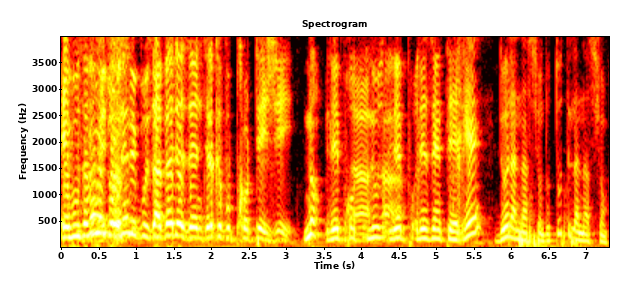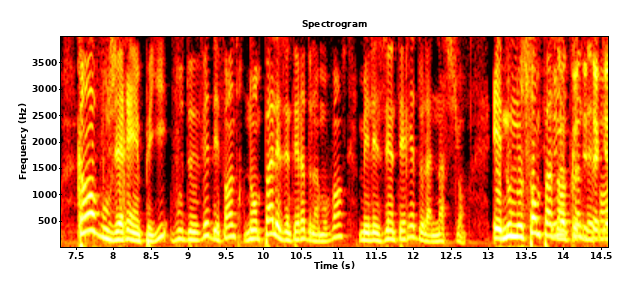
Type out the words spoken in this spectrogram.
et, vous avez mais aussi vous avez des intérêts que vous protégez. Non, les, ah, ah. les, les intérêts de la nation, de toute la nation. Quand vous gérez un pays, vous devez défendre non pas les intérêts de la mouvance, mais les intérêts de la nation. Et nous ne sommes pas en train de défendre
